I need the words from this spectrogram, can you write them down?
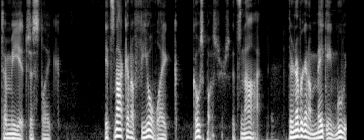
to me it just like it's not gonna feel like Ghostbusters. It's not. They're never gonna make a movie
